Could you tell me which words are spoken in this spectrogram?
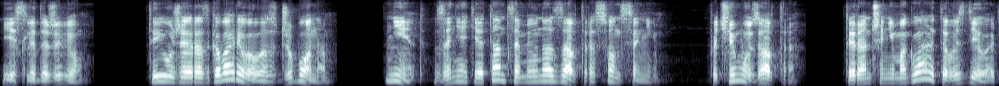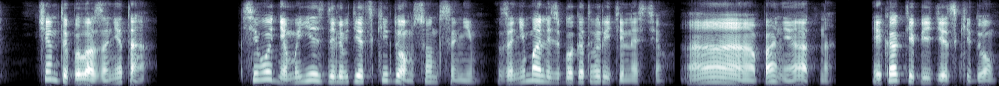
если доживем. Ты уже разговаривала с Джубоном? Нет, занятия танцами у нас завтра, солнце ним. Почему завтра? Ты раньше не могла этого сделать? Чем ты была занята? Сегодня мы ездили в детский дом, солнце ним. Занимались благотворительностью. А, понятно. И как тебе детский дом?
